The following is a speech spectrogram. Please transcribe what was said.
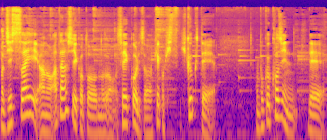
まあ、実際あの新しいことの成功率は結構低くて僕個人で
